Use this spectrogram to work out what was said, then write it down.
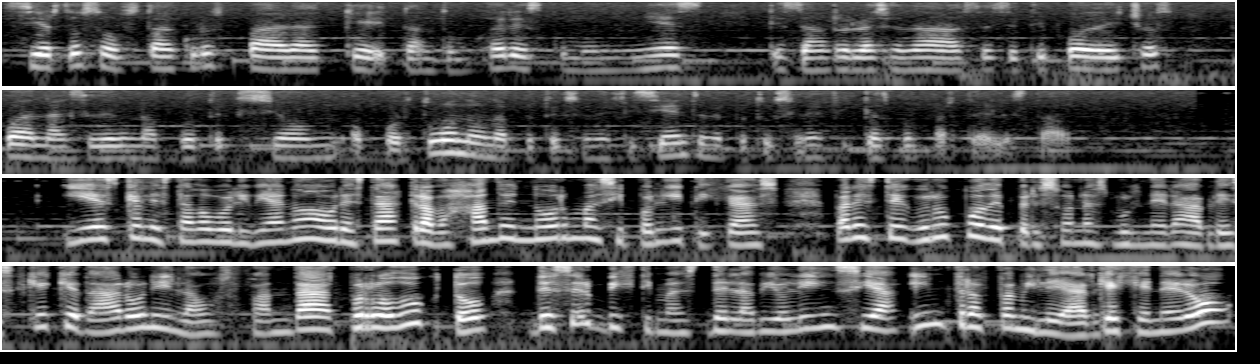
ciertos obstáculos para que tanto mujeres como niñez que están relacionadas a este tipo de hechos puedan acceder a una protección oportuna, una protección eficiente, una protección eficaz por parte del Estado y es que el Estado boliviano ahora está trabajando en normas y políticas para este grupo de personas vulnerables que quedaron en la orfandad producto de ser víctimas de la violencia intrafamiliar que generó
